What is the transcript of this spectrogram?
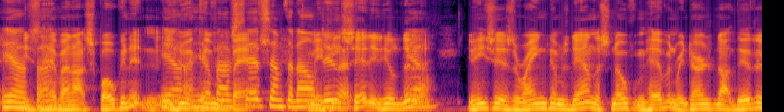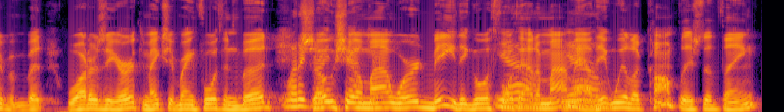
Yeah, he said, "Have I not spoken it?" And Yeah, you know, it if I've pass? said something, I'll I mean, do if he it. said it, he'll do Yeah. it. You know, he says, "The rain comes down, the snow from heaven returns not thither, but, but waters the earth, makes it bring forth in bud. What a so shall chapter. my word be that goeth forth Yeah, out of my yeah. mouth. It will accomplish the thing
